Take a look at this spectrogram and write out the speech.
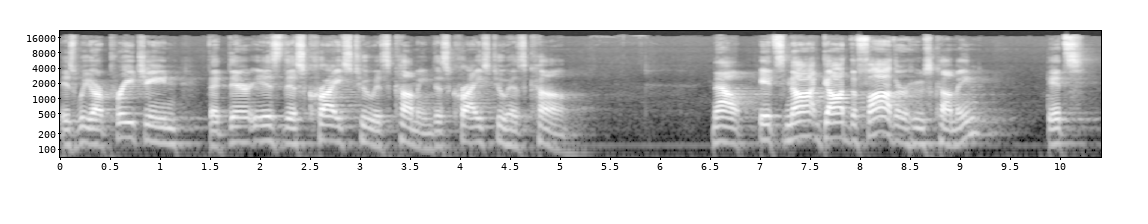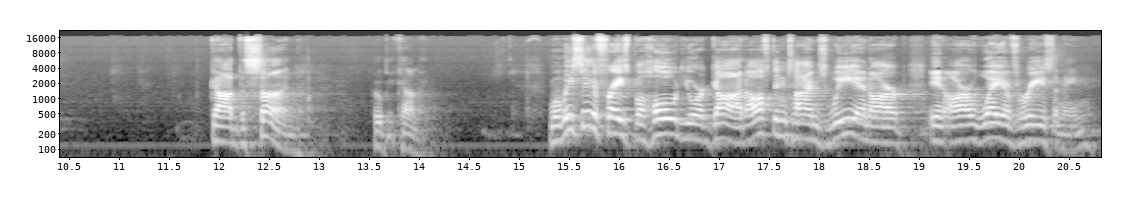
is we are preaching that there is this Christ who is coming, this Christ who has come. Now, it's not God the Father who's coming, it's God the Son who'll be coming. When we see the phrase, behold your God, oftentimes we, in our, in our way of reasoning,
